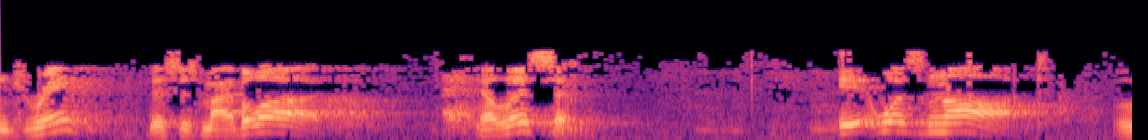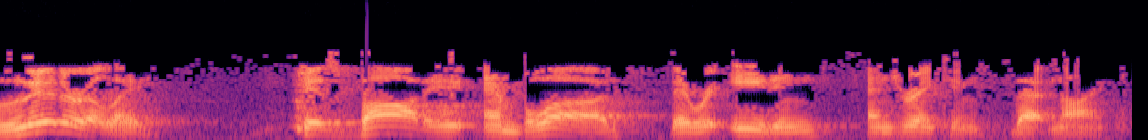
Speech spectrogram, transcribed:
and drink, this is my blood. Now listen, it was not literally his body and blood they were eating and drinking that night.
